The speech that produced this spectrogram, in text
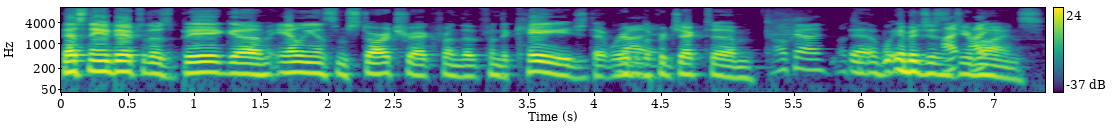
that's named after those big um, aliens from Star Trek from the from the cage that were able to project um, Okay, uh, images into I- your I- minds.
